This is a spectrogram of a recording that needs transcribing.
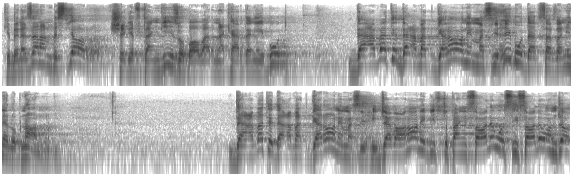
که به نظرم بسیار شگفتانگیز و باور نکردنی بود. دعوت دعوتگران مسیحی بود در سرزمین لبنان. دعوت دعوتگران مسیحی جوانان 25 ساله و 30 ساله اونجا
